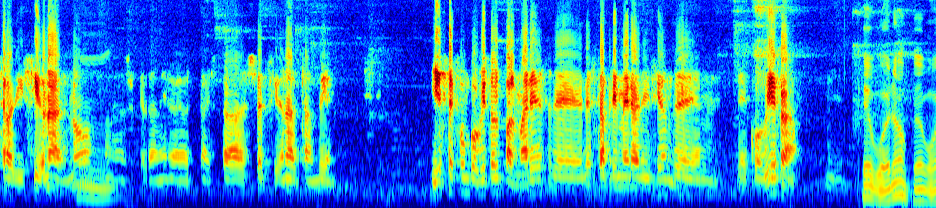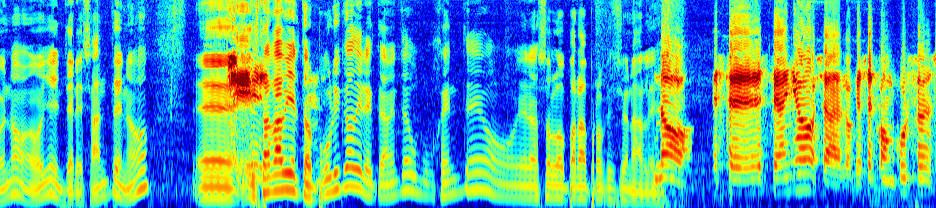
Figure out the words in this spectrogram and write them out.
tradicional, ¿no? Mm. Que también está excepcional también. Y ese fue un poquito el palmarés de, esta primera edición de, de Cobirra. Qué bueno, qué bueno. Oye, interesante, ¿no? Eh, ¿Estaba abierto al público directamente? ¿Hubo gente o era solo para profesionales? No, este, este año, o sea, lo que es el concurso es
